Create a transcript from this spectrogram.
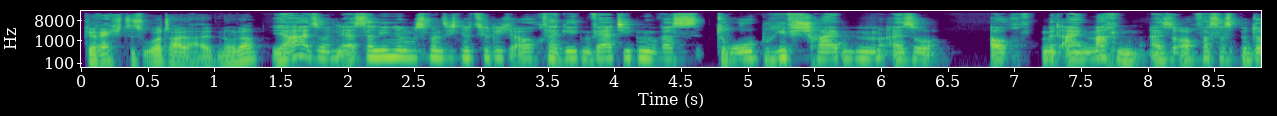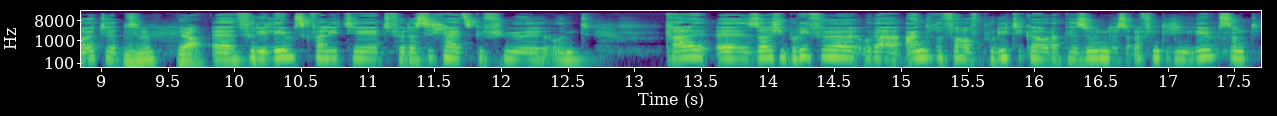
gerechtes Urteil halten, oder? Ja, also in erster Linie muss man sich natürlich auch vergegenwärtigen, was Drohbriefschreiben, also auch mit einem machen. Also auch was das bedeutet mhm, ja. äh, für die Lebensqualität, für das Sicherheitsgefühl und gerade äh, solche Briefe oder Angriffe auf Politiker oder Personen des öffentlichen Lebens und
